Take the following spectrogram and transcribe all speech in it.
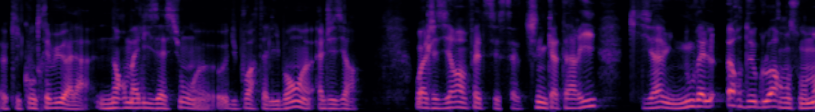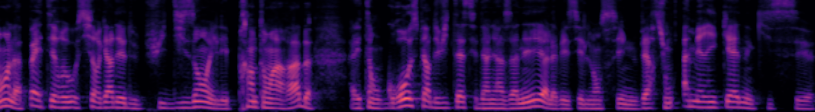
euh, qui contribue à la normalisation du pouvoir taliban, Al Jazeera. Ouais, Al Jazeera, en fait, c'est cette chaîne qatari qui a une nouvelle heure de gloire en ce moment. Elle n'a pas été aussi regardée depuis dix ans et les printemps arabes. Elle était en grosse perte de vitesse ces dernières années. Elle avait essayé de lancer une version américaine qui s'est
